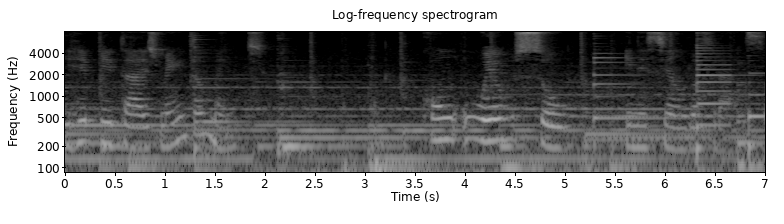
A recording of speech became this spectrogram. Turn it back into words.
E repita-as mentalmente com o eu sou, iniciando a frase.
